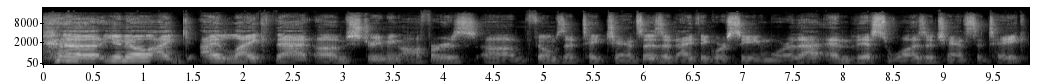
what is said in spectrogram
You know, I I like that um, streaming offers um, films that take chances, and I think we're seeing more of that. And this was a chance to take,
